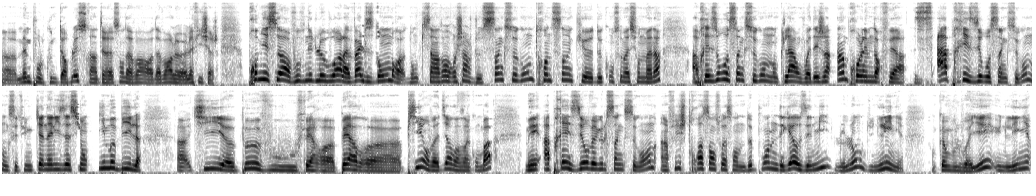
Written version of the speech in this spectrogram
euh, même pour le counterplay, ce serait intéressant d'avoir l'affichage. Premier sort, vous venez de le voir, la valse d'ombre, donc c'est un temps de recharge de 5 secondes, 35 de consommation de mana. Après 0,5 secondes, donc là on voit déjà un problème d'Orphea après 0,5 secondes, donc c'est une canalisation immobile qui peut vous faire perdre pied, on va dire, dans un combat. Mais après 0,5 secondes, inflige 362 points de dégâts aux ennemis le long d'une ligne. Donc comme vous le voyez, une ligne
